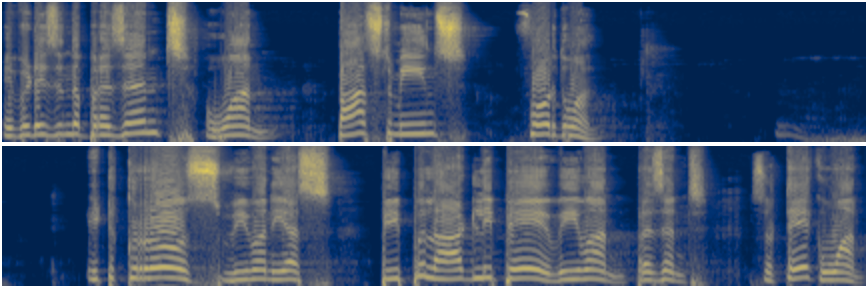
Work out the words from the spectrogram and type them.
If it is in the present, 1. Past means fourth one. It crows, V1, yes. People hardly pay, V1, present. So take 1.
